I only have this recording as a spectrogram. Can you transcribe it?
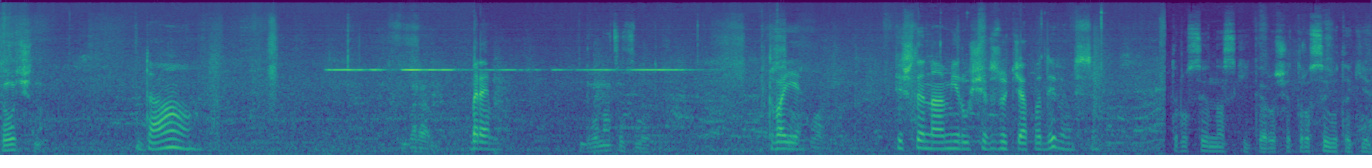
Точно. Да. Беремо. Берем. 12 злотих. Твоє. Пішли на міру ще взуття, подивимося. Труси носки, коротше, труси такі.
